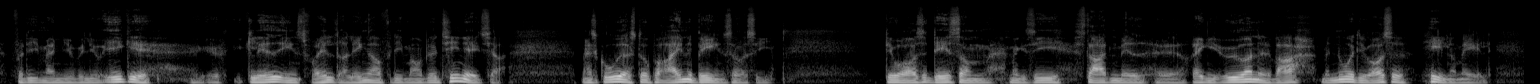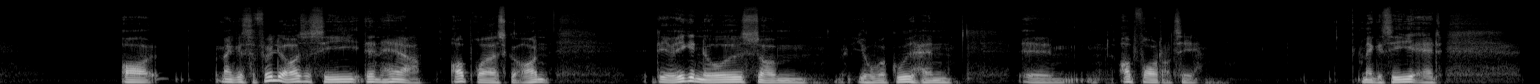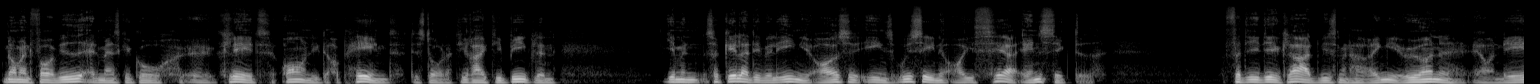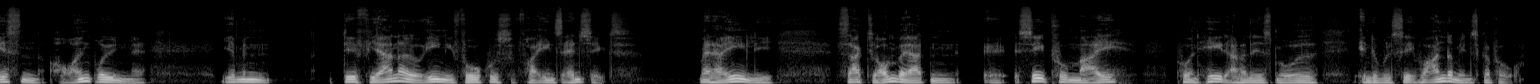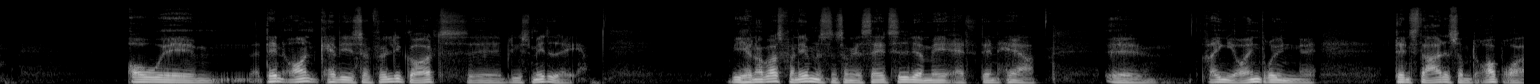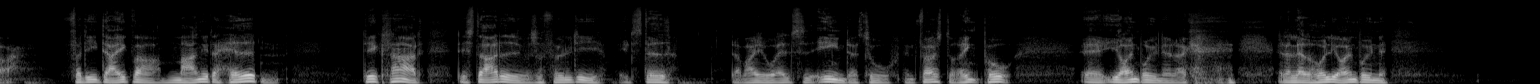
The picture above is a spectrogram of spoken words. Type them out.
fordi man jo ville jo ikke øh, glæde ens forældre længere, fordi man var blevet teenager. Man skulle ud og stå på egne ben, så at sige. Det var også det, som man kan sige, starten med øh, ring i ørerne var, men nu er det jo også helt normalt. Og man kan selvfølgelig også sige, at den her oprørske ånd, det er jo ikke noget, som Jehova Gud han øh, opfordrer til. Man kan sige, at når man får at vide, at man skal gå øh, klædt ordentligt og pænt, det står der direkte i Bibelen, jamen så gælder det vel egentlig også ens udseende og især ansigtet. Fordi det er klart, at hvis man har ringe i ørerne og næsen og øjenbrynene, jamen det fjerner jo egentlig fokus fra ens ansigt. Man har egentlig sagt til omverdenen, øh, se på mig på en helt anderledes måde, end du vil se på andre mennesker på. Og øh, den ånd kan vi selvfølgelig godt øh, blive smittet af. Vi har nok også fornemmelsen, som jeg sagde tidligere, med at den her øh, ring i øjenbrynene, den startede som et oprør fordi der ikke var mange, der havde den. Det er klart, det startede jo selvfølgelig et sted. Der var jo altid en, der tog den første ring på øh, i øjenbrynene, eller, eller lavede hul i øjenbrynene.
